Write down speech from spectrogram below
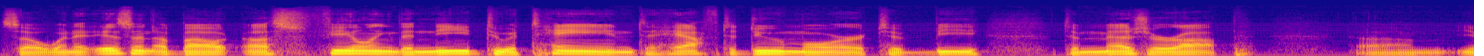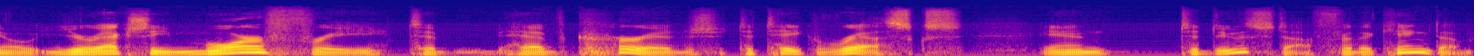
So when it isn't about us feeling the need to attain, to have to do more, to be, to measure up, um, you know, you're actually more free to have courage to take risks and to do stuff for the kingdom,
